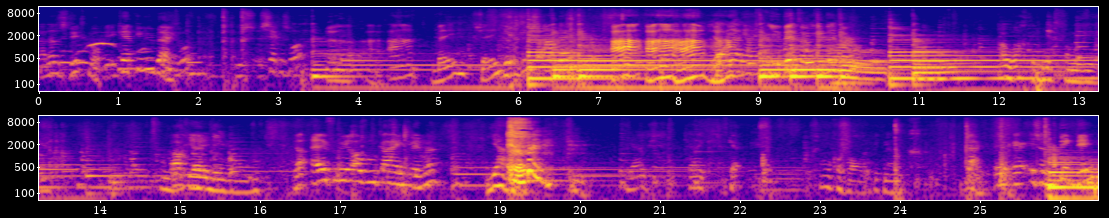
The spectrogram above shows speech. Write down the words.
Ja, dat is dit knopje. Ik heb die nu bij, hoor. Dus zeg eens wat. Eh, A, B, C. A, A, A, Ja, A. ja, ja, ja, je bent er, je bent er. Dingen. Ja, even weer over elkaar heen klimmen. Ja. Juist. Kijk, Kijk. zo'n geval heb ik nou. Kijk, er, is een dik ding.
